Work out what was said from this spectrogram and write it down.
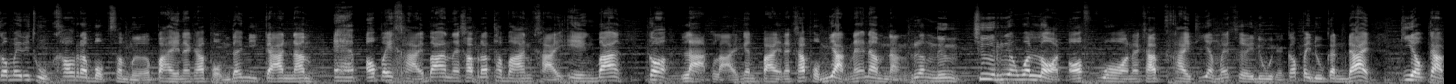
ก็ไม่ได้ถูกเข้าระบบเสมอไปนะครับผมได้มีการนำแอบเอาไปขายบ้างนะครับ รัฐบาลขายเองบ้าง ก็หลากหลายกันไปนะครับผมอยากแนะนำหนังเรื่องหนึ่งชื่อเรื่องว่า Lord of War นะครับใครที่ยังไม่เคยดูเนี่ยก็ไปดูกันได้ เกี่ยวกับ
